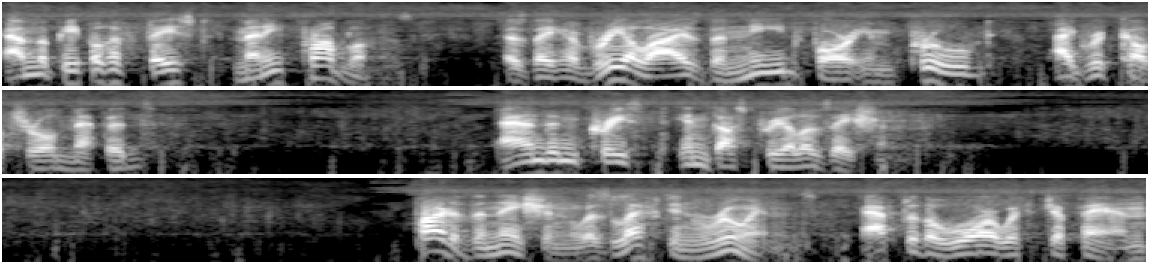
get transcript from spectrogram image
And the people have faced many problems as they have realized the need for improved agricultural methods and increased industrialization. Part of the nation was left in ruins after the war with Japan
